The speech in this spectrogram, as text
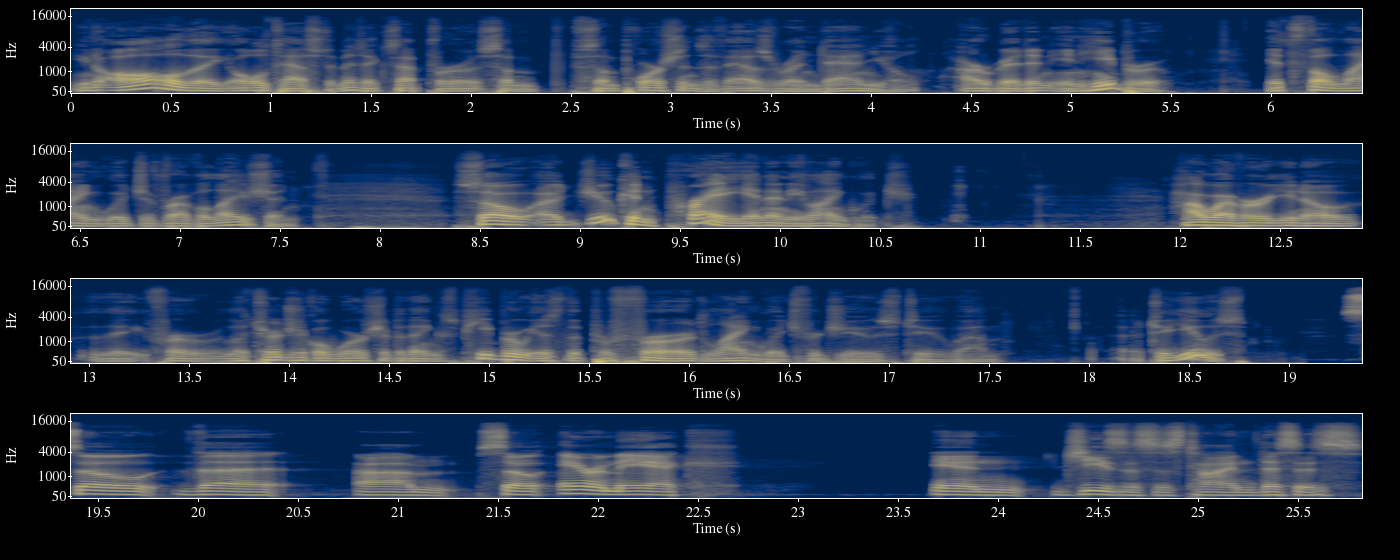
You know, all the Old Testament, except for some some portions of Ezra and Daniel, are written in Hebrew. It's the language of revelation. So a Jew can pray in any language. However, you know, the, for liturgical worship and things, Hebrew is the preferred language for Jews to um, to use. So the um, so Aramaic in Jesus's time, this is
